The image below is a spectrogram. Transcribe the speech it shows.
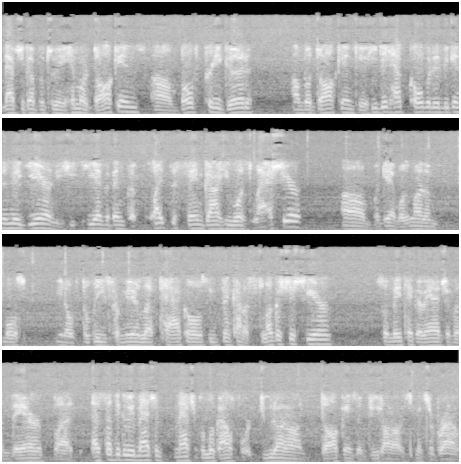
matching up between him or Dawkins. Um, both pretty good. Um, but Dawkins, he did have COVID at the beginning of the year, and he, he hasn't been quite the same guy he was last year. Um, again, was one of the most, you know, the league's premier left tackles. He's been kind of sluggish this year, so may take advantage of him there. But that's something to be matchup, matchup to look out for. Judon on Dawkins and Judon on Spencer Brown.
